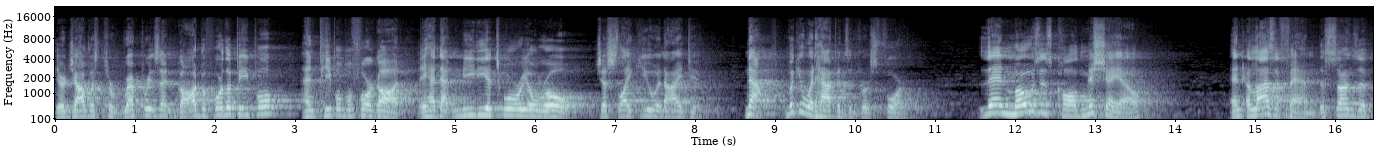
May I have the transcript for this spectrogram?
Their job was to represent God before the people and people before God. They had that mediatorial role, just like you and I do. Now, look at what happens in verse 4. Then Moses called Mishael and Elazaphan, the sons of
